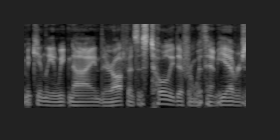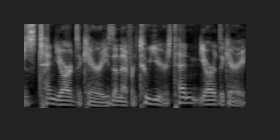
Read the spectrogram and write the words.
McKinley in Week Nine. Their offense is totally different with him. He averages ten yards a carry. He's done that for two years. Ten yards a carry,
